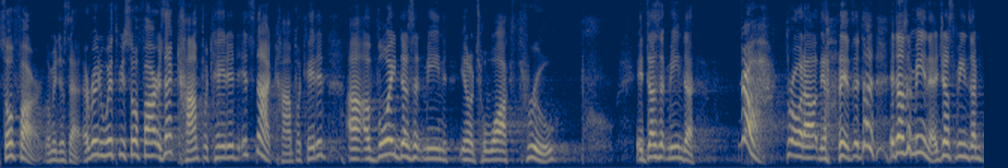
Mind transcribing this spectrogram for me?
So far, let me just add. Everybody with me so far? Is that complicated? It's not complicated. Uh, avoid doesn't mean, you know, to walk through. It doesn't mean to throw it out in the audience. It, does, it doesn't mean that. It just means I'm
